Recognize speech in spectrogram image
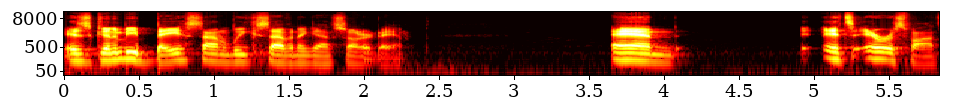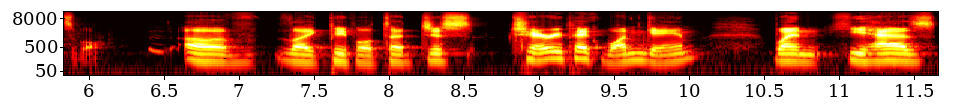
is going to be based on week seven against Notre Dame. And it's irresponsible of like people to just cherry pick one game when he has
